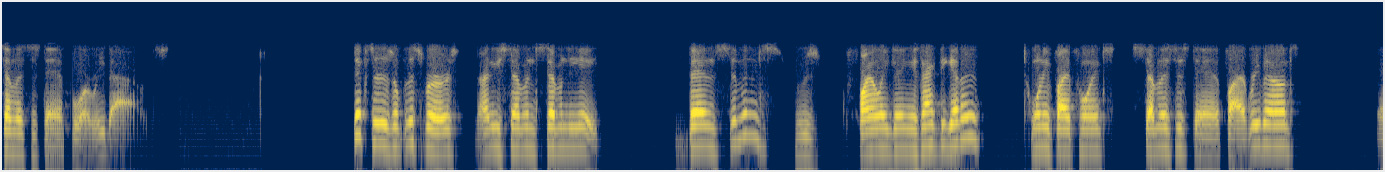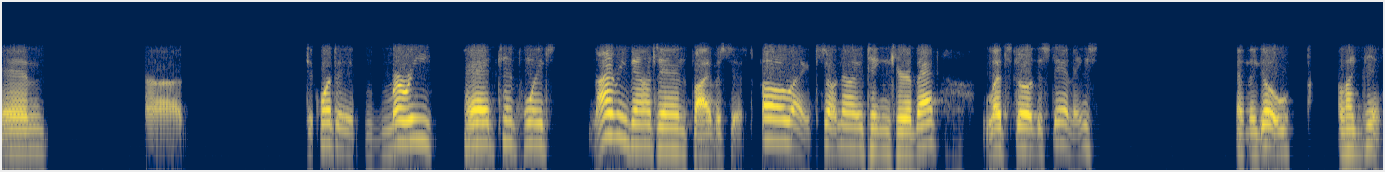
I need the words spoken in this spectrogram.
7 assists, and 4 rebounds. Sixers over the Spurs, 97 78. Ben Simmons, who's finally getting his act together, 25 points, 7 assists, and 5 rebounds. And uh, DeQuante Murray had 10 points, 9 rebounds, and 5 assists. All right, so now you're taking care of that. Let's go to the standings. And they go like this.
